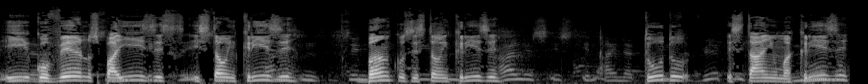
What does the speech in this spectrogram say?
e governos, países estão em crise, bancos estão em crise, tudo está em uma crise,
